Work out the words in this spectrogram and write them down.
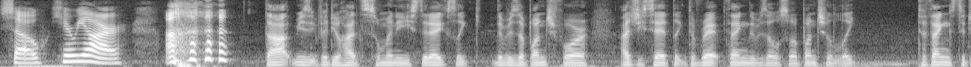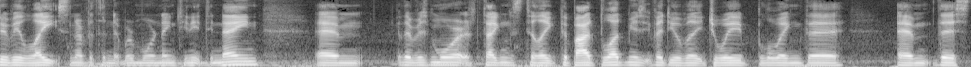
so here we are. that music video had so many Easter eggs. Like there was a bunch for, as you said, like the rep thing. There was also a bunch of like, to things to do with lights and everything that were more 1989. Um, there was more things to like the Bad Blood music video, with, like Joey blowing the, um, this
